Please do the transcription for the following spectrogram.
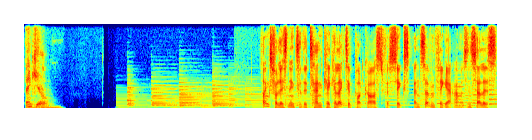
Thank you. Thanks for listening to the 10K Collective podcast for six and seven figure Amazon sellers.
